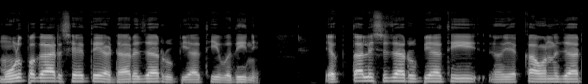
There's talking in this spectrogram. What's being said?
મૂળ પગાર છે તે અઢાર હજાર રૂપિયાથી વધીને એકતાલીસ હજાર રૂપિયાથી એકાવન હજાર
